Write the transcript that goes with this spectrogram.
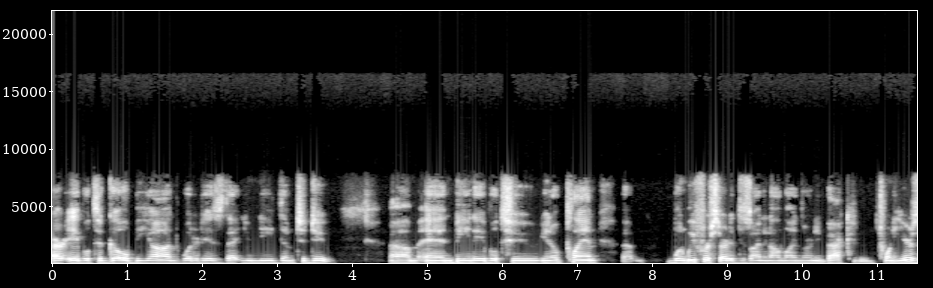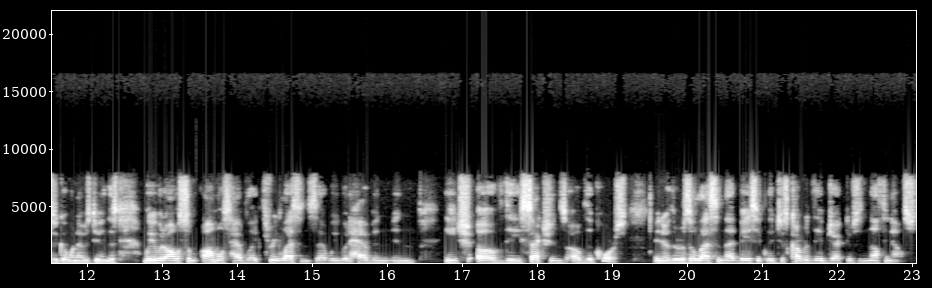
are able to go beyond what it is that you need them to do. Um, and being able to, you know, plan. Um, when we first started designing online learning back 20 years ago, when I was doing this, we would also almost have like three lessons that we would have in, in each of the sections of the course. You know, there was a lesson that basically just covered the objectives and nothing else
